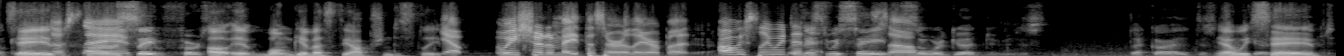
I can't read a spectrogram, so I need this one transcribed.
Okay. Save So first. save. Save first. Oh, it won't give us the option to sleep. Yep. We should have made this earlier, but Yeah. obviously we didn't. At least we saved, so, so- we're good. dude. Just, that guy doesn't. Yeah, we care. saved.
